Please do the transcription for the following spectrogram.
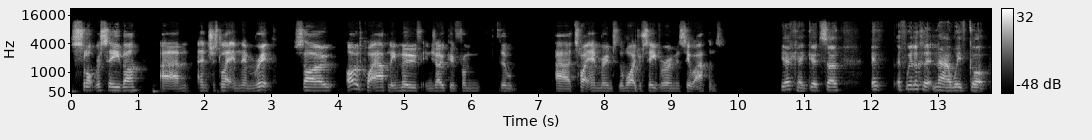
slot receiver um, and just letting them rip. So I would quite happily move Njoku from the uh, tight end room to the wide receiver room and see what happens. Yeah, okay, good. So if if we look at it now, we've got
